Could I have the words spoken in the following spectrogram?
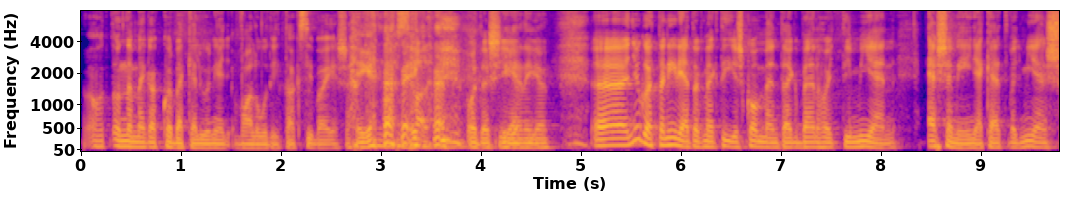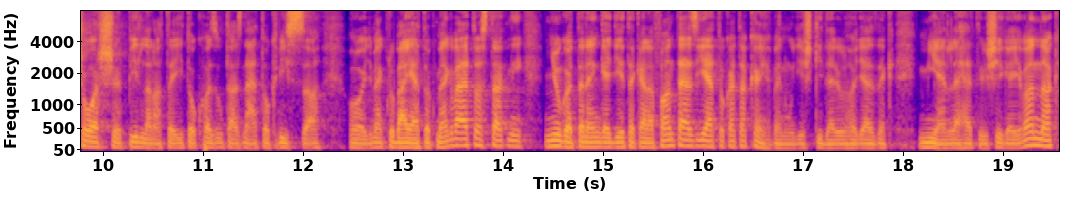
Ott, onnan meg akkor be kell ülni egy valódi taxiba, és igen, oda igen, igen. Uh, nyugodtan írjátok meg ti is kommentekben, hogy ti milyen eseményeket, vagy milyen sors pillanataitokhoz utaznátok vissza, hogy megpróbáljátok megváltoztatni. Nyugodtan engedjétek el a fantáziátokat, a könyvben úgy is kiderül, hogy ezek milyen lehetőségei vannak,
